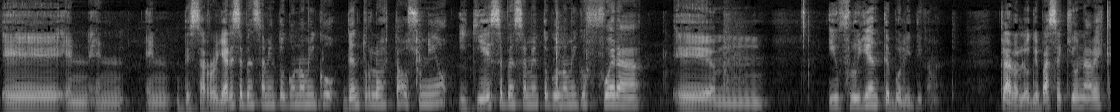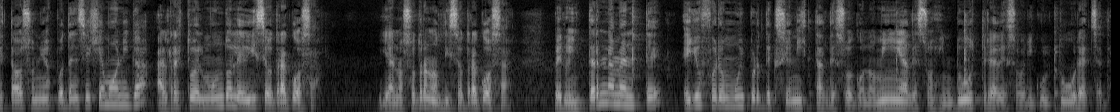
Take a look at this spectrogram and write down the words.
eh, en, desarrollar ese pensamiento económico dentro de los Estados Unidos y que ese pensamiento económico fuera em, influyente políticamente. Claro, lo que pasa es que una vez que Estados Unidos es potencia hegemónica, al resto del mundo le dice otra cosa y a nosotros nos dice otra cosa. Pero internamente ellos fueron muy proteccionistas de su economía, de sus industrias, de su agricultura, etc.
